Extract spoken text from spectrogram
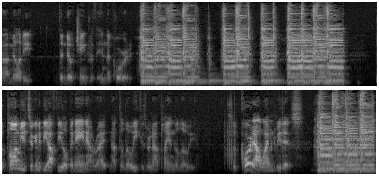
uh, melody, the note change within the chord. The palm mutes are going to be off the open A now, right? Not the low E, because we're not playing the low E. So chord outline would be this. and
